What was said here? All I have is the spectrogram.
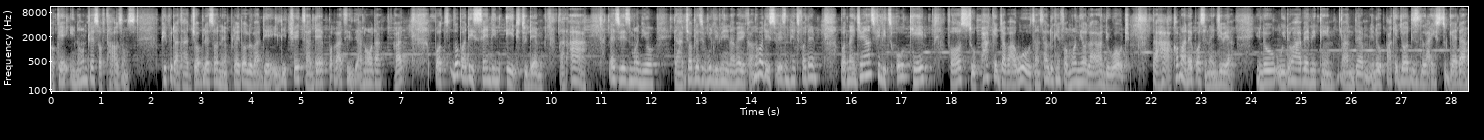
okay, in hundreds of thousands people that are jobless, unemployed all over there, illiterates are there, poverty and all that, right? But nobody is sending aid to them that, ah, let's raise money. Oh, there are jobless people living in America. Nobody is raising aid for them. But Nigerians feel it's okay for us to package our woes and start looking for money all around the world. That, ah, come and help us in Nigeria. You know, we don't have anything. And, um, you know, package all these lies together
